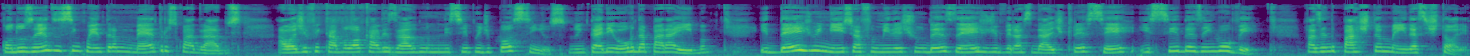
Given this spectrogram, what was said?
Com 250 metros quadrados, a loja ficava localizada no município de Pocinhos, no interior da Paraíba, e desde o início a família tinha um desejo de ver a cidade crescer e se desenvolver, fazendo parte também dessa história.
